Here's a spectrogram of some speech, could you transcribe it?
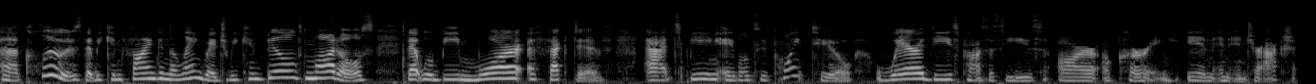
uh, clues that we can find in the language, we can build models that will be more effective at being able to point to where these processes are occurring in an interaction,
